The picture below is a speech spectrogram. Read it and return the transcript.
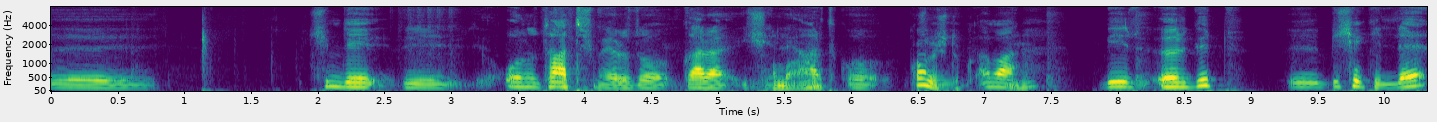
Ee, şimdi e, onu tartışmıyoruz o Gara işini Tamam. artık o Konuştuk. şey- ama bir örgüt e, bir şekilde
